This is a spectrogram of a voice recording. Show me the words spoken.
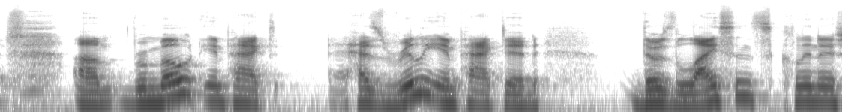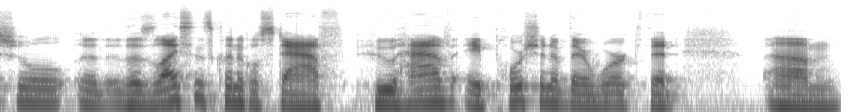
um, remote impact has really impacted those licensed clinical uh, those licensed clinical staff who have a portion of their work that um,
